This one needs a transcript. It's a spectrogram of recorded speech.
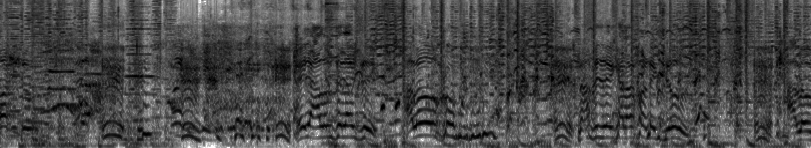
এই যে আলম চলে আসছে। আলম! নাফিজের খেলার অনেক জোর। আলম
